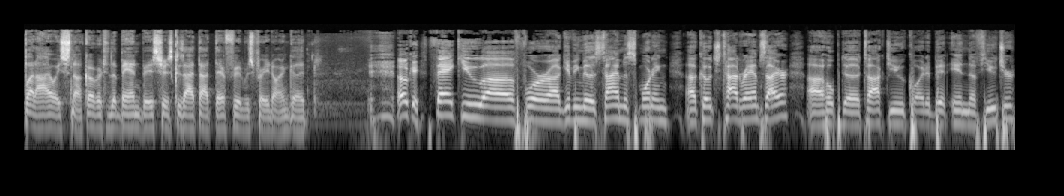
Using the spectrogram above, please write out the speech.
but I always snuck over to the band boosters because I thought their food was pretty darn good. Okay, thank you uh, for uh, giving me this time this morning, uh, Coach Todd Ramsier. I uh, hope to talk to you quite a bit in the future,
